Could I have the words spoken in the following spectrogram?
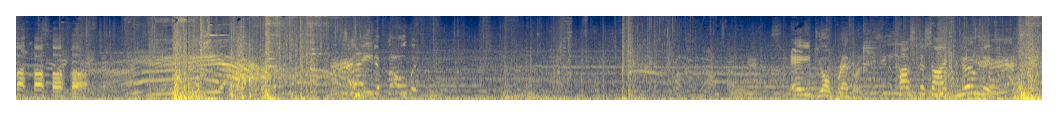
Ha ha ha ha! Aid your brethren. Cast aside no limb.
